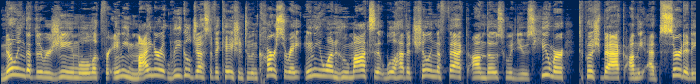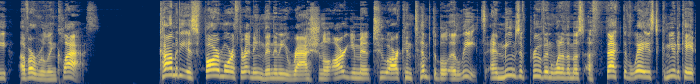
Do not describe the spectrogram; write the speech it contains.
Knowing that the regime will look for any minor legal justification to incarcerate anyone who mocks it will have a chilling effect on those who would use humor to push back on the absurdity of our ruling class. Comedy is far more threatening than any rational argument to our contemptible elites, and memes have proven one of the most effective ways to communicate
